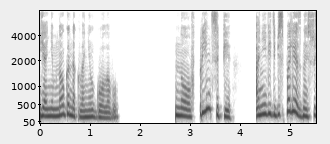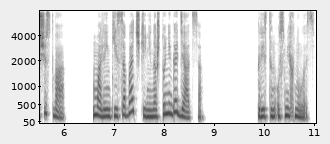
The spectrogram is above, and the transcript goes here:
Я немного наклонил голову. Но, в принципе, они ведь бесполезные существа. Маленькие собачки ни на что не годятся. Кристен усмехнулась.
